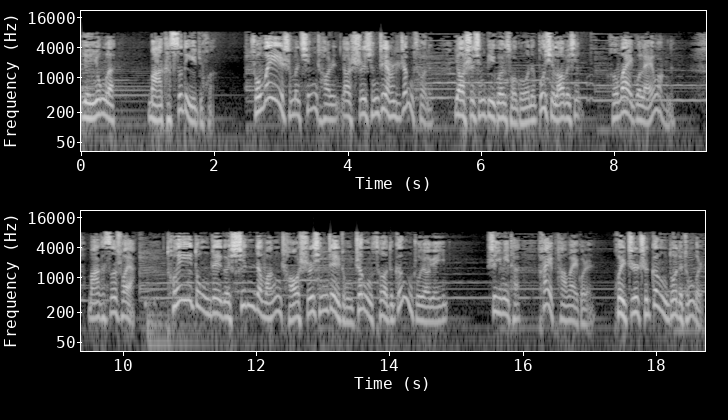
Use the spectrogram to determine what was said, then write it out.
引用了马克思的一句话，说：“为什么清朝人要实行这样的政策呢？要实行闭关锁国呢？不许老百姓和外国来往呢？”马克思说呀，推动这个新的王朝实行这种政策的更主要原因，是因为他害怕外国人会支持更多的中国人。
